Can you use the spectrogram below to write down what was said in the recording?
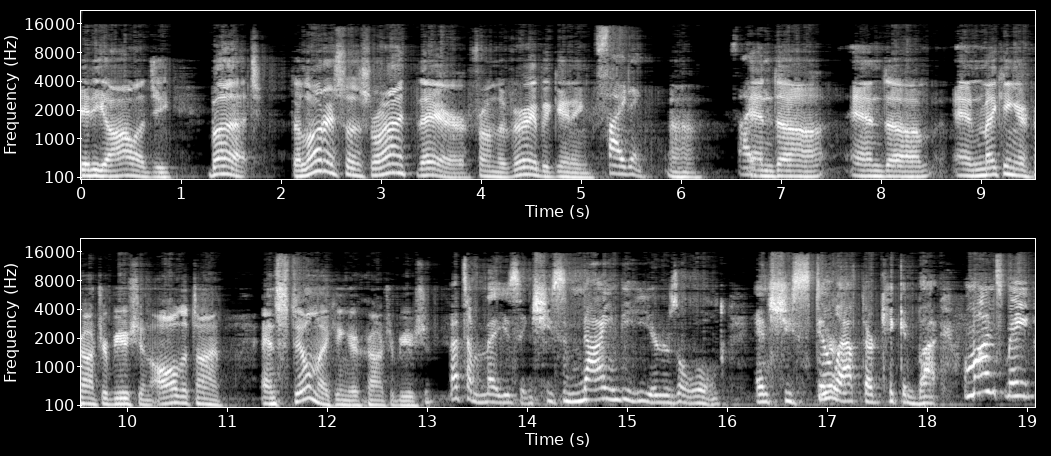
ideology. But Dolores was right there from the very beginning, fighting, uh-huh. fighting. and uh, and um, and making a contribution all the time, and still making a contribution. That's amazing. She's ninety years old, and she's still yeah. out there kicking butt. Reminds me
